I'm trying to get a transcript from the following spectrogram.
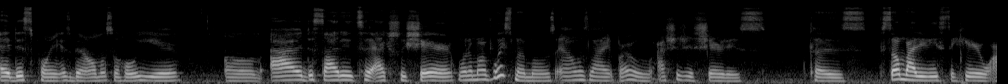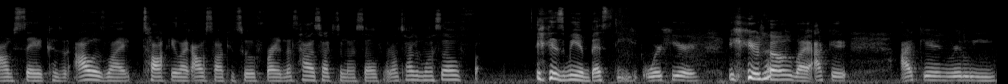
at this point, it's been almost a whole year. Um, I decided to actually share one of my voice memos, and I was like, bro, I should just share this because somebody needs to hear what I'm saying. Because I was like talking like I was talking to a friend. That's how I talk to myself. When I'm talking to myself, it's me and Bestie. We're here, you know. Like I could, I can really.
